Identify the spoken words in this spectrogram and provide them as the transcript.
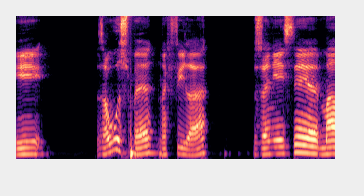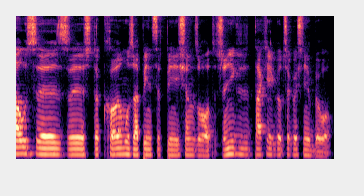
I załóżmy na chwilę, że nie istnieje mouse z Sztokholmu za 550 zł, że nigdy takiego czegoś nie było.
